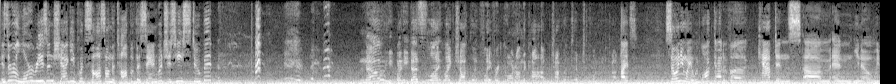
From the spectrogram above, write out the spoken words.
Is there a lore reason Shaggy puts sauce on the top of the sandwich? Is he stupid? No, he, but he does like like chocolate flavored corn on the cob, chocolate dipped corn on the cob. I. So anyway, we walked out of uh, Captain's, um, and you know we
